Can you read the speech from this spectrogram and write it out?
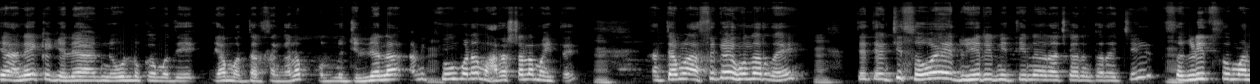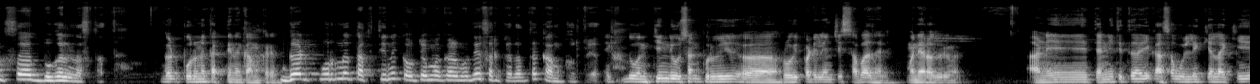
हे अनेक गेल्या निवडणुकामध्ये या मतदारसंघाला पूर्ण जिल्ह्याला आणि किंवा म्हणा महाराष्ट्राला माहीत आहे. आणि त्यामुळे असं काही होणार नाही. ते त्यांची सवय आहे दुहेरी नीतीनं राजकारण करायची सगळीच माणसं दुगल नसतात गट पूर्ण ताकदीनं काम करेल. गट पूर्ण ताकदीनं कवटेमकाळमध्ये सरकाराचं काम करतोय एक दोन तीन दिवसांपूर्वी अं, रोहित पाटील यांची सभा झाली मनेराजुरीमध्ये आणि त्यांनी तिथं एक असा उल्लेख केला की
